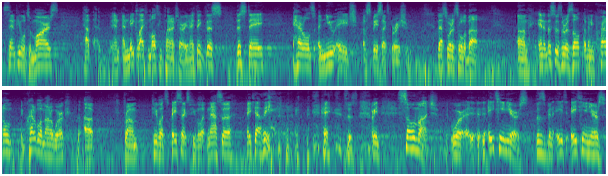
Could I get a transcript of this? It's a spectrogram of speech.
send people to Mars, have, and, and make life multiplanetary. And I think this this day heralds a new age of space exploration. That's what it's all about. Um, and this is the result of an incredible, incredible amount of work uh, from people at SpaceX, people at NASA. Hey, Kathy. hey, this is, I mean, so much. We're uh, 18 years. This has been eight, 18 years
